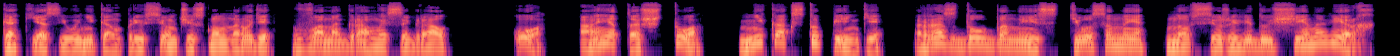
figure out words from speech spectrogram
как я с его ником при всем честном народе в анаграммы сыграл. О, а это что? Не как ступеньки, раздолбанные, стесанные, но все же ведущие наверх.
